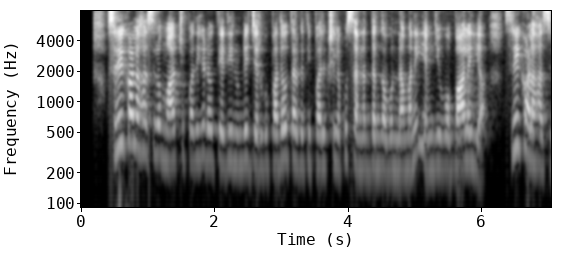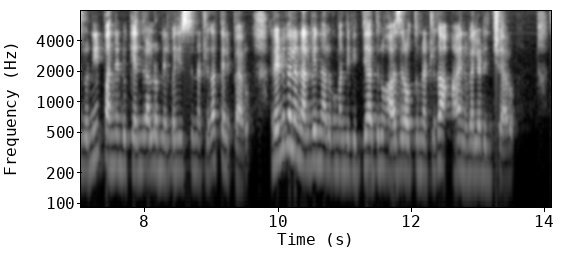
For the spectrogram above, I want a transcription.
శ్రీకాళహస్తిలో మార్చి పదిహేడవ తేదీ నుండి జరుగు పదవ తరగతి పరీక్షలకు సన్నద్ధంగా ఉన్నామని ఎంఈఓ బాలయ్య శ్రీకాళహస్తిలోని పన్నెండు కేంద్రాల్లో నిర్వహిస్తున్నట్లుగా తెలిపారు. రెండు వేల నలభై నాలుగు మంది విద్యార్థులు హాజరవుతున్నట్లుగా ఆయన వెల్లడించారు.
